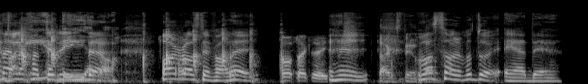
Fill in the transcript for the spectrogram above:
men snälla för att du det ringde. då? Ha det bra, Stefan. Hej. Ja, tack, hej. Hej. Tack Stefan. Vad sa du? Vad då är det?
